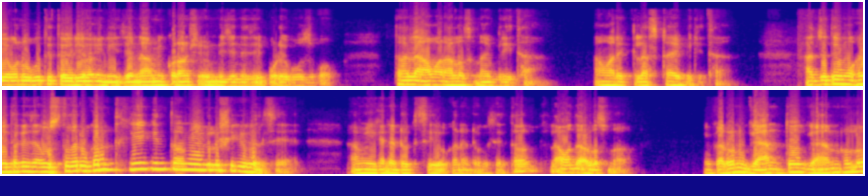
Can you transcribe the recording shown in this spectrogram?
এই অনুভূতি তৈরি হয়নি যে, না, আমি কোরআন শরীফ নিজে নিজেই পড়ে বসবো। তাহলে আমার আলোচনায় বৃথা, আমার এই ক্লাসটাই বৃথা। আর যদি হয়ে থাকে যে উস্তাদের ওখান থেকে কিন্তু আমি এগুলো শিখে ফেলছি, আমি এখানে ঢুকছি, ওখানে ঢুকছি, তাহলে আমাদের আলোচনা কারণ জ্ঞান তো জ্ঞান হলো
